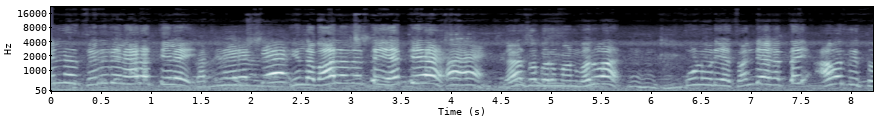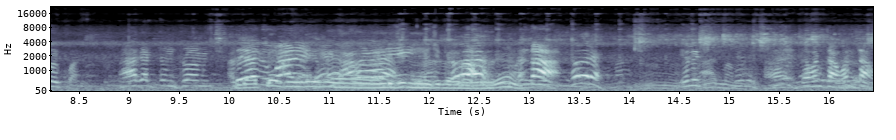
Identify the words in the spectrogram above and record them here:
இன்னும் சிறிது நேரத்திலே இந்த பாரதத்தை ஏற்றிய தேசபெருமான் வருவார். உன்னுடைய சந்தேகத்தை அவர் தீர்த்து வைப்பார். ஆகட்டும் சுவாமி. எனக்கு வந்துட்டான் வந்துட்டான்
